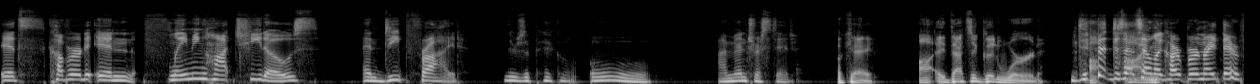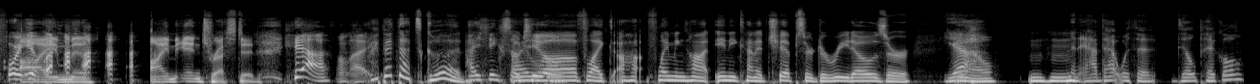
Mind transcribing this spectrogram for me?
It's covered in flaming hot Cheetos and deep fried. There's a pickle. Oh. I'm interested. Okay, uh, that's a good word. Does that sound I'm- like heartburn right there for you? I'm uh, I'm interested. yeah. I, I bet that's good. I think so too. I too. love like a hot, flaming hot any kind of chips or Doritos or Yeah. you know. And then add that with a dill pickle.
